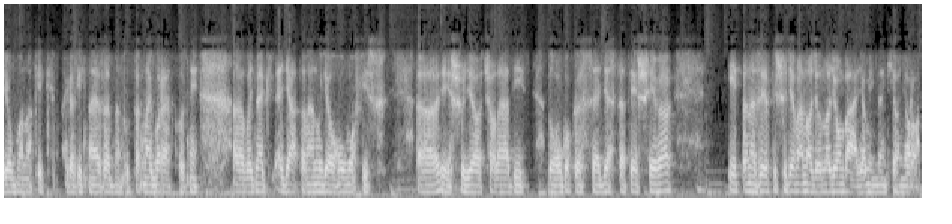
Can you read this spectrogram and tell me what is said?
jobban, akik, meg akik nehezebben tudtak megbarátkozni, vagy meg egyáltalán ugye a home office és ugye a családi dolgok összeegyeztetésével. Éppen ezért is ugye már nagyon-nagyon várja mindenki a nyarat,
